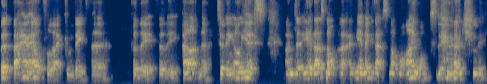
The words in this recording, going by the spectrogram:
But but how helpful that can be for for the for the partner to think oh yes and uh, yeah that's not uh, yeah maybe that's not what i want to do actually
